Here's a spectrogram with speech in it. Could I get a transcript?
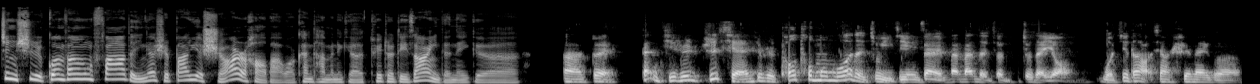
正式官方发的应该是八月十二号吧。我看他们那个 Twitter Design 的那个，啊，对。但其实之前就是偷偷摸摸的就已经在慢慢的就就在用。我记得好像是那个。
